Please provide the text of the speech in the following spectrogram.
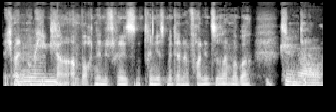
Ich meine, okay, ähm, klar, am Wochenende trainierst, trainierst mit deiner Freundin zusammen, aber. Genau.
